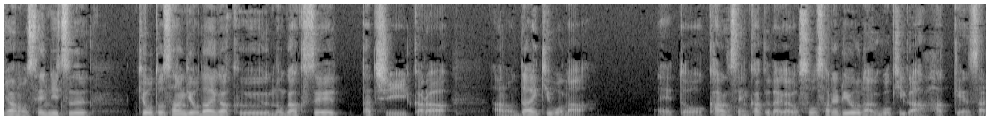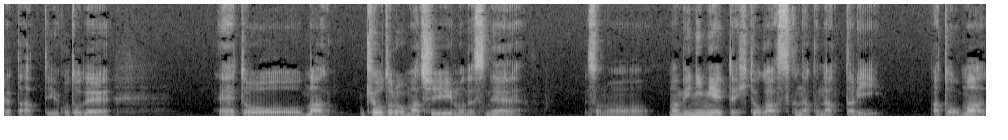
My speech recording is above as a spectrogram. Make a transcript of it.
あの先日京都産業大学の学生たちからあの大規模なえー、と感染拡大が予想されるような動きが発見されたっていうことで、えーとまあ、京都の街もですねその、まあ、目に見えて人が少なくなったりあとまあ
